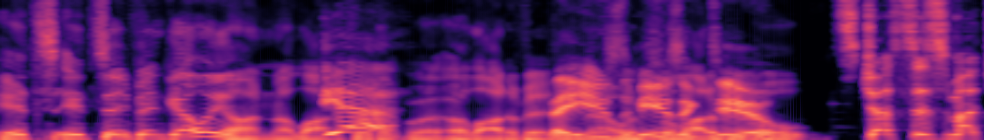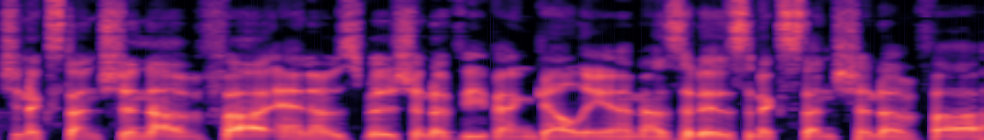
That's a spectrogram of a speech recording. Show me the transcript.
It's it's Evangelion a lot Yeah. for the, a lot of it. They use know? the a music, lot of too. people- It's just as much an extension of uh, Anno's vision of Evangelion as it is an extension of uh,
